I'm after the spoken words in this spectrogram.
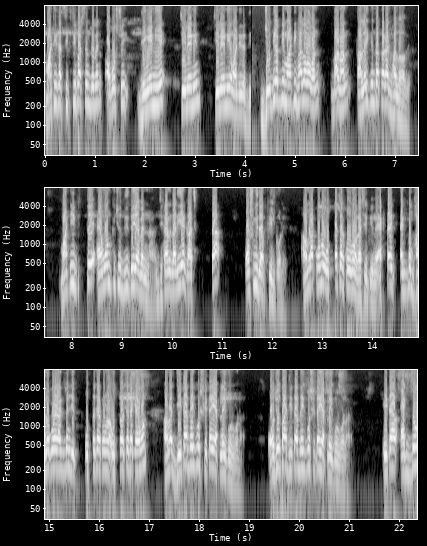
মাটিটা সিক্সটি পার্সেন্ট দেবেন, অবশ্যই ভেঙে নিয়ে চেলে নিন, চেলে নিয়ে মাটিটা দিন। যদি আপনি মাটি ভালো বানান বানান, তাহলেই কিন্তু আপনার গাছ ভালো হবে। মাটিতে এমন কিছু দিতে যাবেন না, যেখানে দাঁড়িয়ে গাছটা অসুবিধা ফিল করে। আমরা কোনো অত্যাচার করব না গাছের পিছনে একটাই একদম ভালো করে রাখবেন যে অত্যাচার করব না অত্যাচারটা কেমন? আমরা যেটা দেখব সেটাই অ্যাপ্লাই করব না। অযথা যেটা দেখব সেটাই অ্যাপ্লাই করব না। এটা একদম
